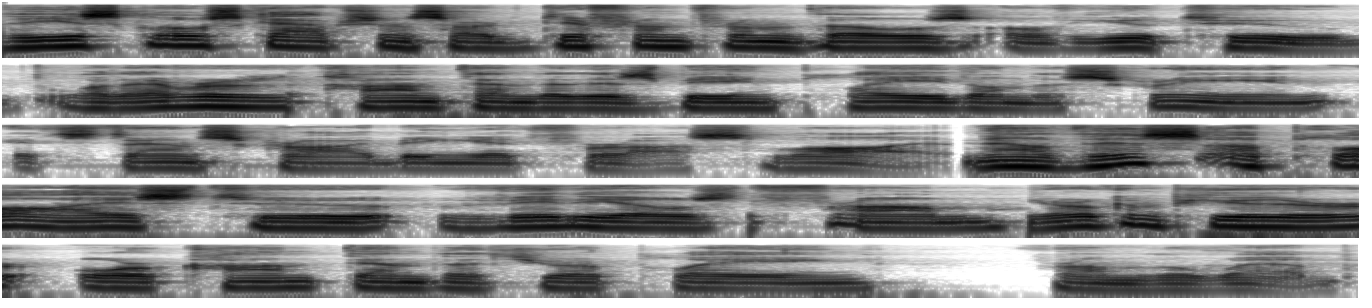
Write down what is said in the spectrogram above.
These closed captions are different from those of YouTube. Whatever content that is being played on the screen, it's transcribing it for us live. Now this applies to videos from your computer or content that you're playing from the web.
